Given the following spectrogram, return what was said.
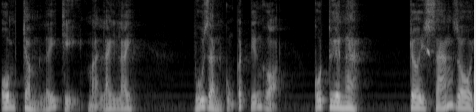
ôm chầm lấy chị mà lay lay. Vũ dần cũng cất tiếng gọi. Cô Tuyền à, trời sáng rồi,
